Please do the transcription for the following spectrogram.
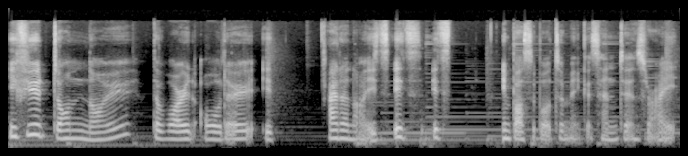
If you don't know the word order, it I don't know. It's it's it's impossible to make a sentence, right?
